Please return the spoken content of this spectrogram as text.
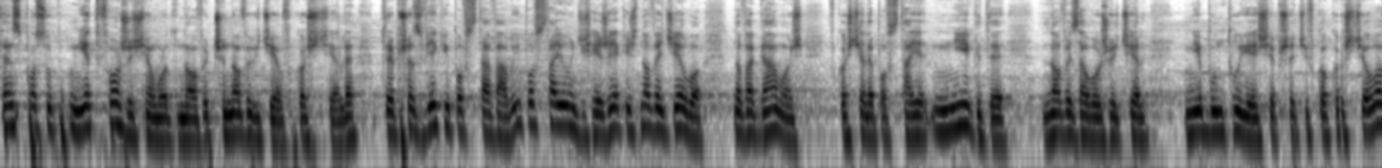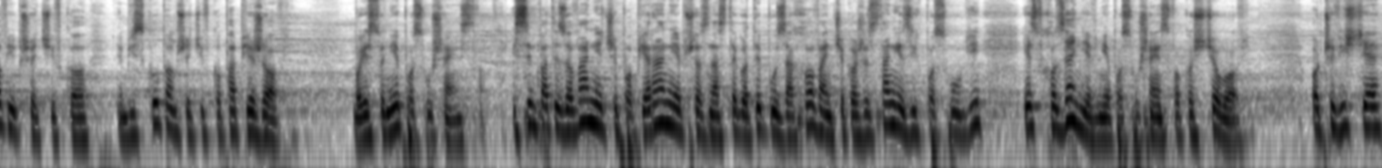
Ten sposób nie tworzy się odnowy czy nowych dzieł w Kościele, które przez wieki powstawały i powstają dzisiaj. Że jakieś nowe dzieło, nowa gałąź w Kościele powstaje, nigdy nowy założyciel nie buntuje się przeciwko Kościołowi, przeciwko biskupom, przeciwko papieżowi bo jest to nieposłuszeństwo. I sympatyzowanie czy popieranie przez nas tego typu zachowań, czy korzystanie z ich posługi jest wchodzenie w nieposłuszeństwo Kościołowi. Oczywiście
